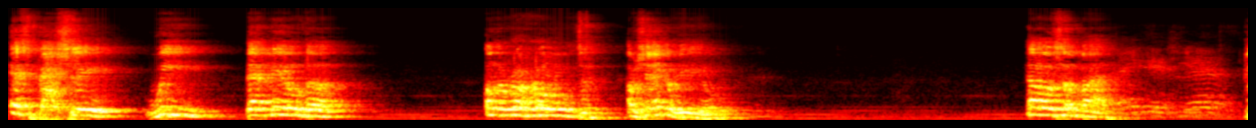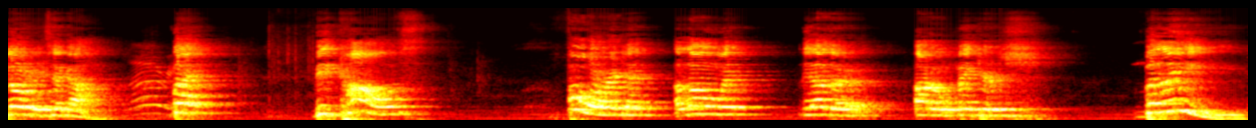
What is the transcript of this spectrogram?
Especially we that live the, on the rough roads Shankerville. Hello, somebody. Glory to God. But because Ford, along with the other automakers, believed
